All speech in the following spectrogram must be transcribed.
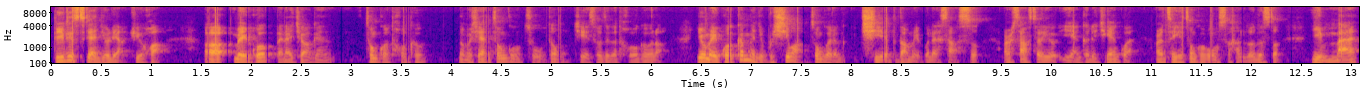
滴滴事件就两句话，呃，美国本来就要跟中国脱钩，那么现在中共主动接受这个脱钩了。因为美国根本就不希望中国的企业到美国来上市，而上市了有严格的监管，而这些中国公司很多都是隐瞒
